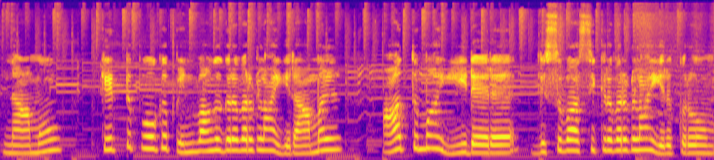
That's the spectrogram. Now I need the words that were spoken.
நாமோ கெட்டுப்போக பின்வாங்குகிறவர்களாயிராமல் ஆத்துமா ஈடேற விசுவாசிக்கிறவர்களாயிருக்கிறோம்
